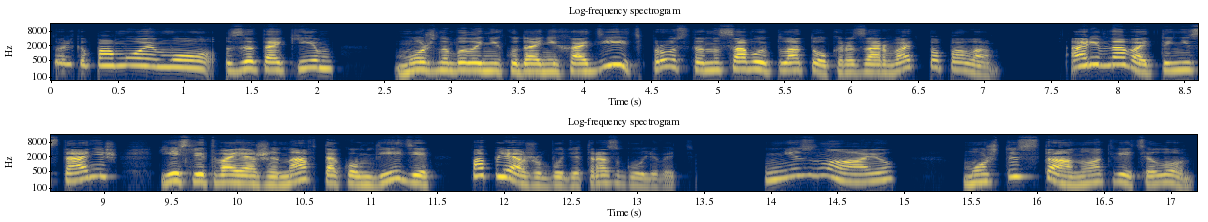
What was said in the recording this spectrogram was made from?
«Только, по-моему, за таким можно было никуда не ходить, просто носовой платок разорвать пополам. А ревновать ты не станешь, если твоя жена в таком виде по пляжу будет разгуливать». «Не знаю», «Может, и стану», — ответил он.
